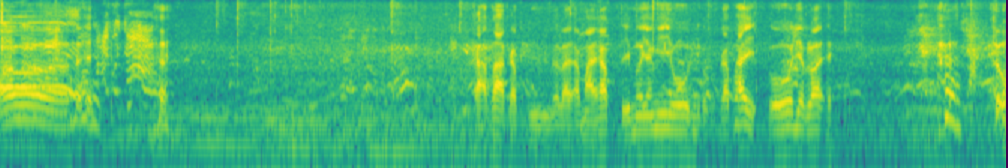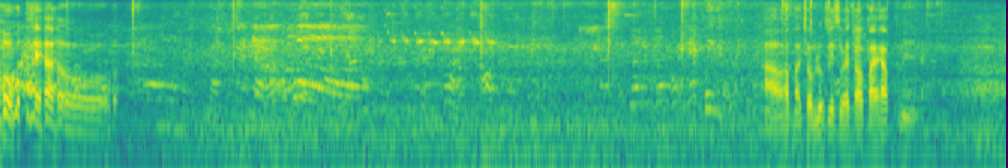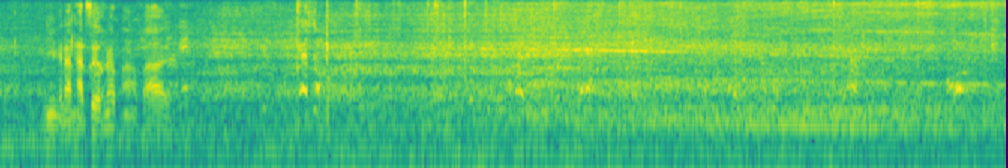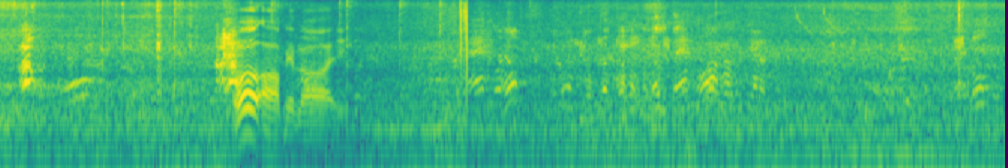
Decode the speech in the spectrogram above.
เออ กะพลาดครับอะไรเอาไม้ครับฝีมือยังมีอยู่กะไพ่โอ้เรียบร้อย โอ้ไปโอ้เอาครับมาชมลูกสวยๆต่อไปครับนี่นี่ขนาดหัดเสิร์ฟนะครับอ่าไปโอ้ออก เรียบร้อย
